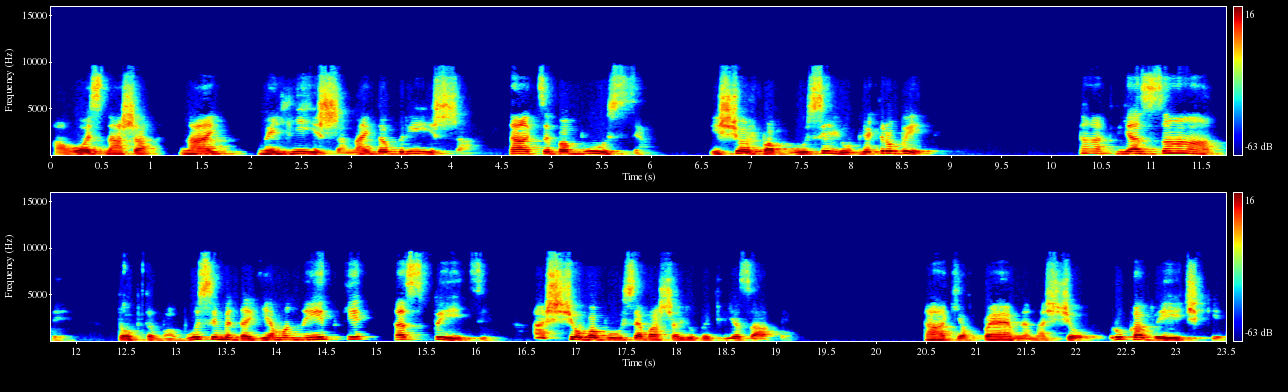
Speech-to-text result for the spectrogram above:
А ось наша наймиліша, найдобріша. Так, це бабуся. І що ж бабусі люблять робити? Так, в'язати. Тобто бабусі ми даємо нитки та спиці. А що бабуся ваша любить в'язати? Так, я впевнена, що рукавички,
